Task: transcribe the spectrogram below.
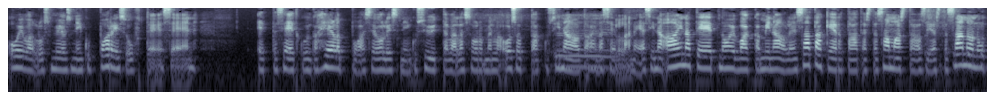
oivallus myös niin kuin parisuhteeseen, että se, että kuinka helppoa se olisi niin kuin syyttävällä sormella osoittaa, kun sinä mm. olet aina sellainen. Ja sinä aina teet noin, vaikka minä olen sata kertaa tästä samasta asiasta sanonut.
